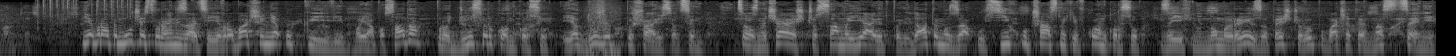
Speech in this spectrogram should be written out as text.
contest producer. Я братиму участь в організації Євробачення у Києві. Моя посада продюсер конкурсу. І я дуже пишаюся цим. Це означає, що саме я відповідатиму за усіх учасників конкурсу, за їхні номери, за те, що ви побачите на сцені.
